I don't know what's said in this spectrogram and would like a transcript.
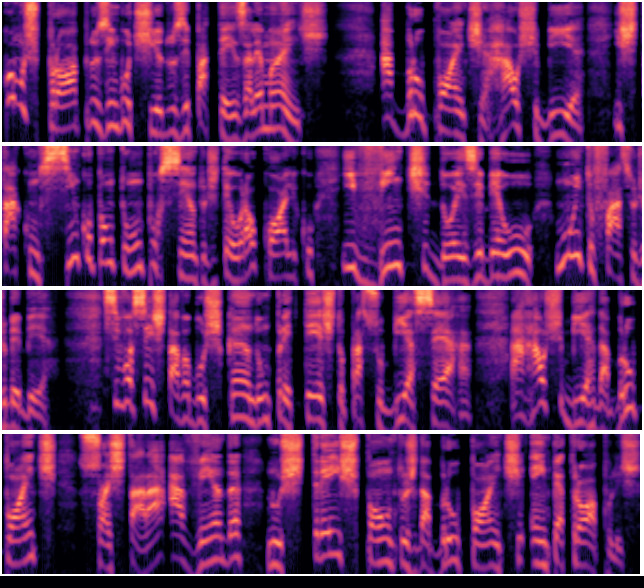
como os próprios embutidos e patês alemães. A Brewpoint Rausch Beer está com 5,1% de teor alcoólico e 22 IBU, muito fácil de beber. Se você estava buscando um pretexto para subir a serra, a House Beer da Brew Point só estará à venda nos três pontos da Brew Point em Petrópolis.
